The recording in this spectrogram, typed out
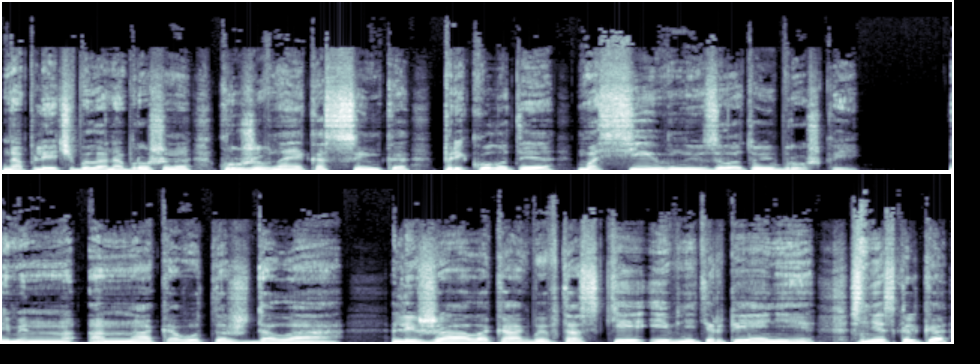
На плечи была наброшена кружевная косынка, приколотая массивную золотой брошкой. Именно она кого-то ждала, лежала как бы в тоске и в нетерпении, с несколько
